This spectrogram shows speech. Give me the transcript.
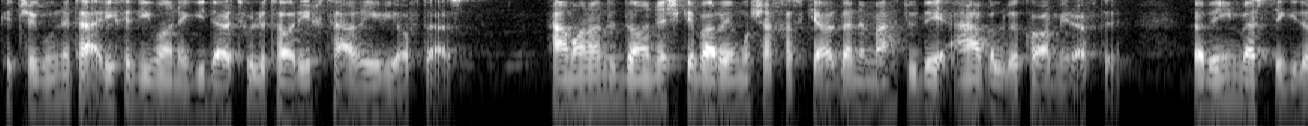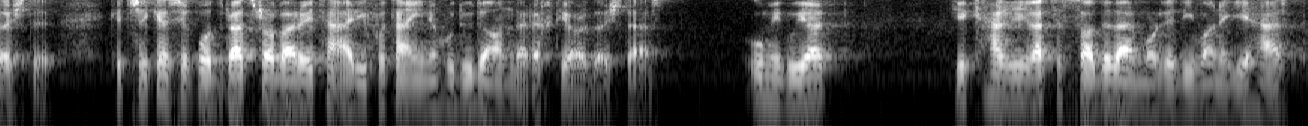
که چگونه تعریف دیوانگی در طول تاریخ تغییر یافته است. همانند دانش که برای مشخص کردن محدوده عقل به کار می رفته و به این بستگی داشته که چه کسی قدرت را برای تعریف و تعیین حدود آن در اختیار داشته است. او می‌گوید یک حقیقت ساده در مورد دیوانگی هست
